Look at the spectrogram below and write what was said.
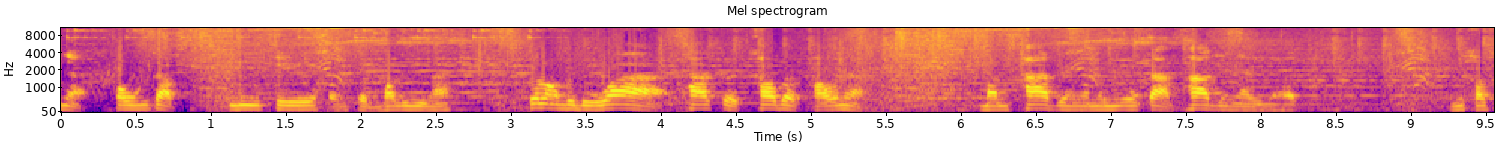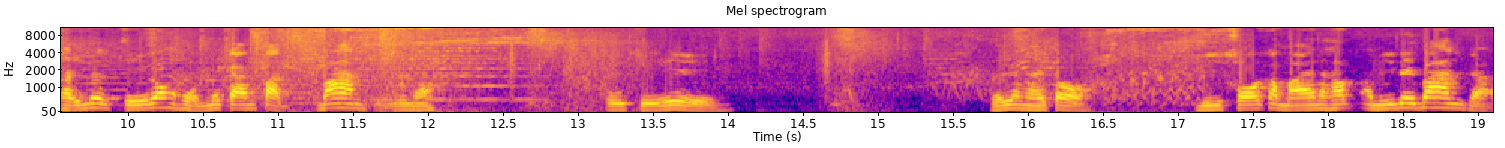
เนี่ยตรงกับรีเพย์ของผมพอดีนะ ก็ลองไปดูว่าถ้าเกิดเข้าแบบเขาเนี่ย มันพลาดยังไงมันมีโอกาสพลาดยังไงนะครับนี่เขาใช้เลือกเจ๊ล่องหนในการตัดบ้านผมเลยนะโอเค แล้วยังไงต่อดีคอร์กับไม้นะครับ อันนี้ได้บ้านกับ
